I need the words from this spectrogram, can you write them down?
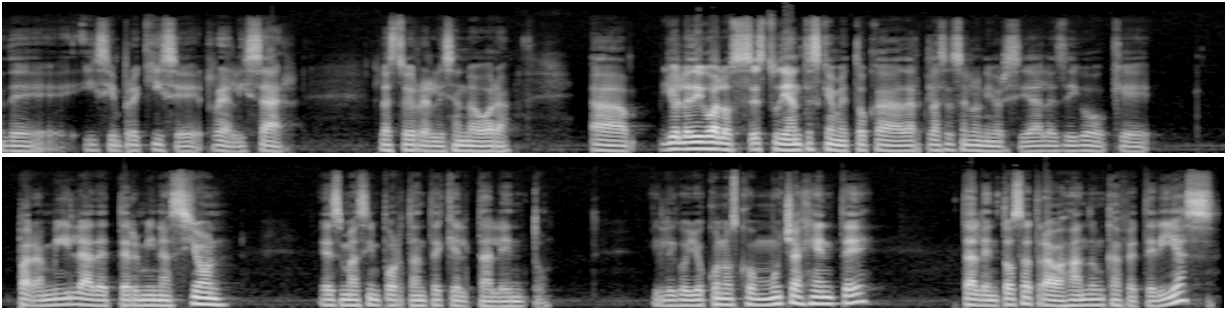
y siempre quise realizar, la estoy realizando ahora. Ah, yo le digo a los estudiantes que me toca dar clases en la universidad, les digo que para mí la determinación es más importante que el talento. Y le digo, yo conozco mucha gente talentosa trabajando en cafeterías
